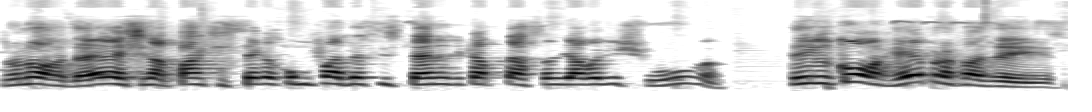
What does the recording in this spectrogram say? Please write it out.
no Nordeste, na parte seca, como fazer cisterna de captação de água de chuva. Tem que correr para fazer isso.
